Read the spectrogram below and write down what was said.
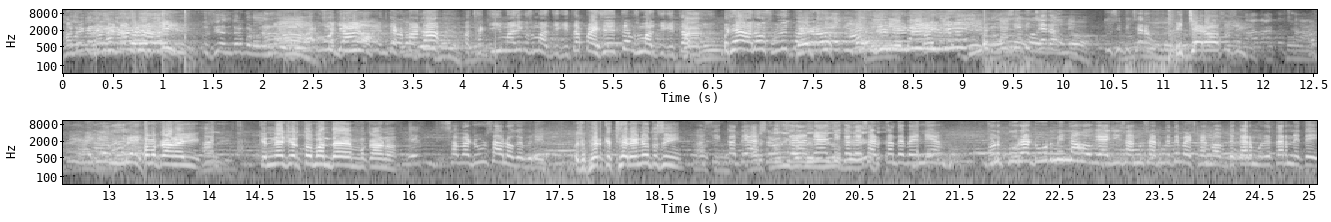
ਸਾਡੇ ਘਰੇ ਤੁਸੀਂ ਅੰਦਰ ਵੜੋ। ਤੂੰ ਜਾ ਦੇਖ ਮਾਤਾ ਠੱਗੀ ਮਾਰੀ ਕੁਛ ਮਰਜ਼ੀ ਕੀਤਾ ਪੈਸੇ ਦਿੱਤੇ ਕੁਛ ਮਰਜ਼ੀ ਕੀਤਾ। ਬਿਠਾ ਲਓ ਸਮਝ ਤੱਕ ਤੁਸੀਂ ਨਹੀਂ ਨਹੀਂ ਤੁਸੀਂ ਪਿੱਛੇ ਰਹੋ। ਤੁਸੀਂ ਪਿੱਛੇ ਰਹੋ। ਪਿੱਛੇ ਰਹੋ ਤੁਸੀਂ। ਅਸੀਂ ਹੈਗੇ ਮੂਰੇ ਮਕਾਨ ਹੈ ਜੀ। ਕਿੰਨੇ ਚਿਰ ਤੋਂ ਬੰਦ ਹੈ ਮਕਾਨ? ਸਵਾ ਡੂਢ ਸਾਲ ਹੋ ਗਏ ਵੀਰੇ। ਅੱਛਾ ਫਿਰ ਕਿੱਥੇ ਰਹਿੰਦੇ ਹੋ ਤੁਸੀਂ? ਅਸੀਂ ਕਦੇ ਆਸ਼ਰਮ 'ਚ ਰਹਿੰਦੇ ਹਾਂ ਜੀ ਕਦੇ ਸੜਕਾਂ ਤੇ ਬੈਠਨੇ ਆ ਹੁਣ ਪੂਰਾ ਡੂਢ ਮਹੀਨਾ ਹੋ ਗਿਆ ਜੀ ਸਾਨੂੰ ਸੜਕ ਤੇ ਬੈਠਿਆਂ ਨੂੰ ਆਪਦੇ ਘਰ ਮੁਰੇ ਧਰਨੇ ਤੇ।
